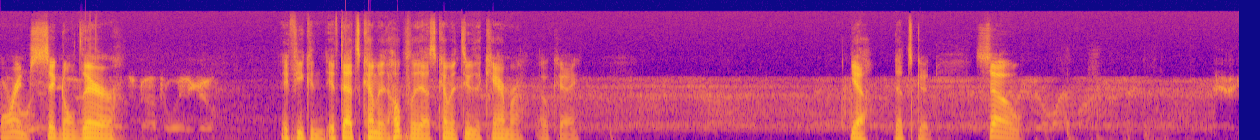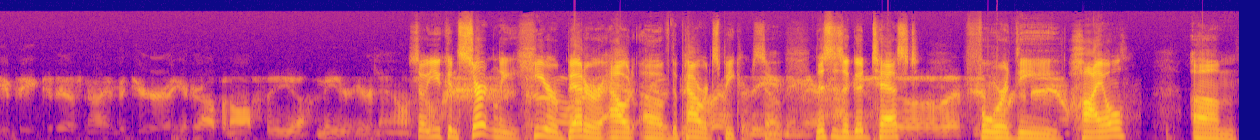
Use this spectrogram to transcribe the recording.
orange signal there. About the way to go. If you can, if that's coming, hopefully that's coming through the camera. Okay. Yeah, that's good. So Yeah, you peaked at S9, but you're, you're dropping off the meter here now. so you can certainly hear better out of the powered speaker. So this is a good test for the. Heil um,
